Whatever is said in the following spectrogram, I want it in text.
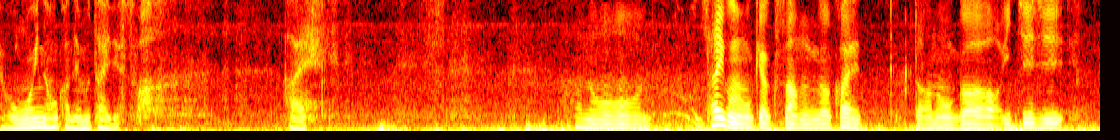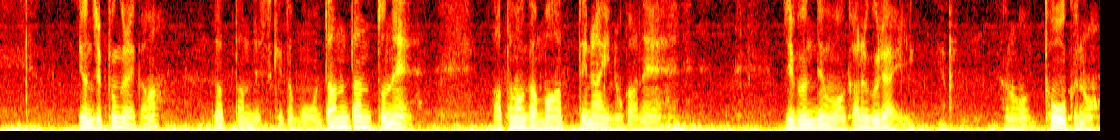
思いのほか眠たいですわ。はい。あのー、最後のお客さんが帰ったのが1時40分ぐらいかな？だったんですけどもだんだんとね頭が回ってないのがね自分でも分かるぐらいあのトークの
